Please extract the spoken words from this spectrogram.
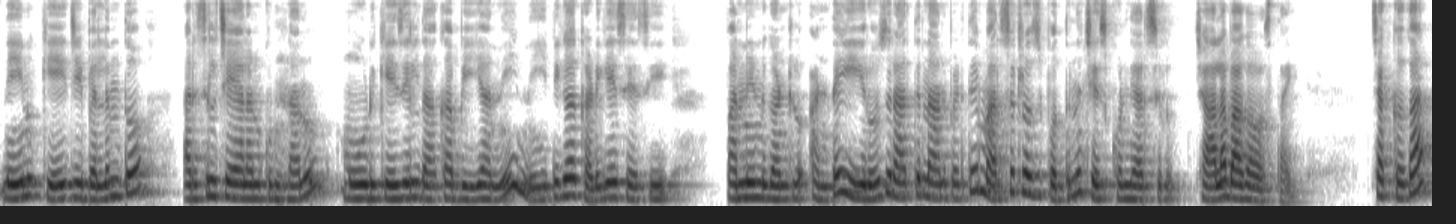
నేను కేజీ బెల్లంతో అరిసెలు చేయాలనుకుంటున్నాను. మూడు కేజీల దాకా బియ్యాన్ని నీట్గా కడిగేసేసి పన్నెండు గంటలు అంటే ఈరోజు రాత్రి నానబెడితే మరుసటి రోజు పొద్దున్న చేసుకోండి అరిసెలు. చాలా బాగా వస్తాయి. చక్కగా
